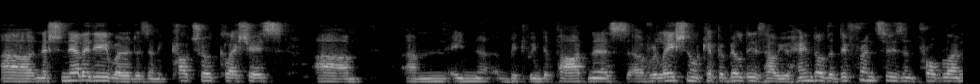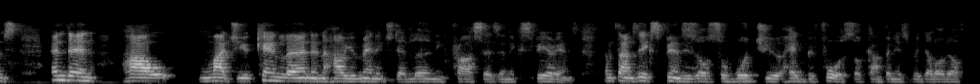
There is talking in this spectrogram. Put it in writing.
uh, nationality, whether there's any cultural clashes, um, um, in between the partners, uh, relational capabilities, how you handle the differences and problems, and then how much you can learn and how you manage that learning process and experience. Sometimes the experience is also what you had before. So companies with a lot of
